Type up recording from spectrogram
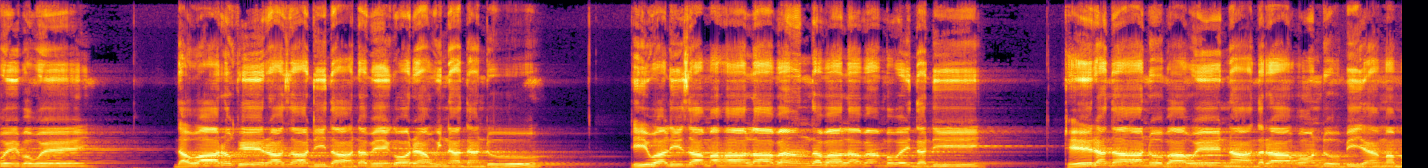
ဝေဘဝေတဝါရုခေရာဇာဒိတာတဘေကောရံဝိနတန္တု ဒေဝလီဇာမဟာလာဘံတဗ္ဗလာဘံဘဝိတတိထေရတအနုဘာဝေနတရာဟွန်တုပိယမမ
